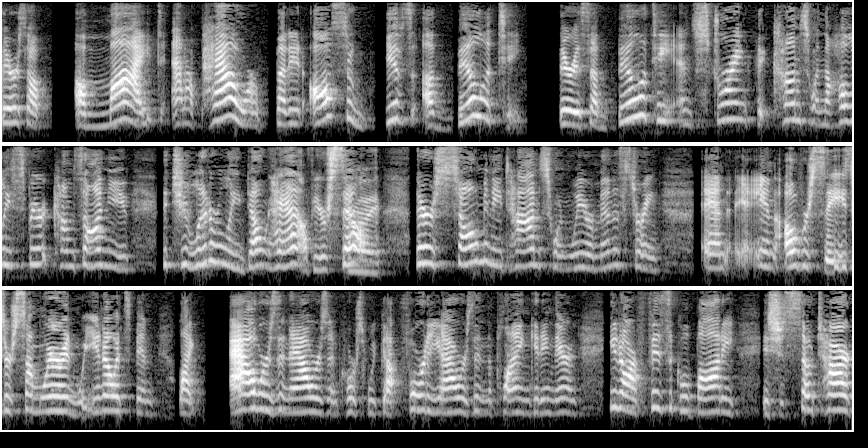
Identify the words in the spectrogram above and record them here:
there's a, a might and a power, but it also gives ability. There is ability and strength that comes when the Holy Spirit comes on you that you literally don't have yourself. Right. are so many times when we are ministering and in overseas or somewhere and we, you know it's been like hours and hours and of course we've got 40 hours in the plane getting there and you know our physical body is just so tired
